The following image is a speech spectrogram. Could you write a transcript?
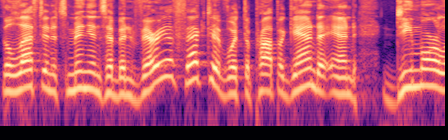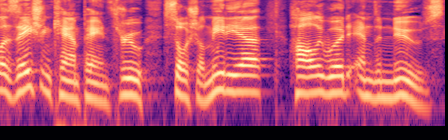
The left and its minions have been very effective with the propaganda and demoralization campaign through social media, Hollywood, and the news.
